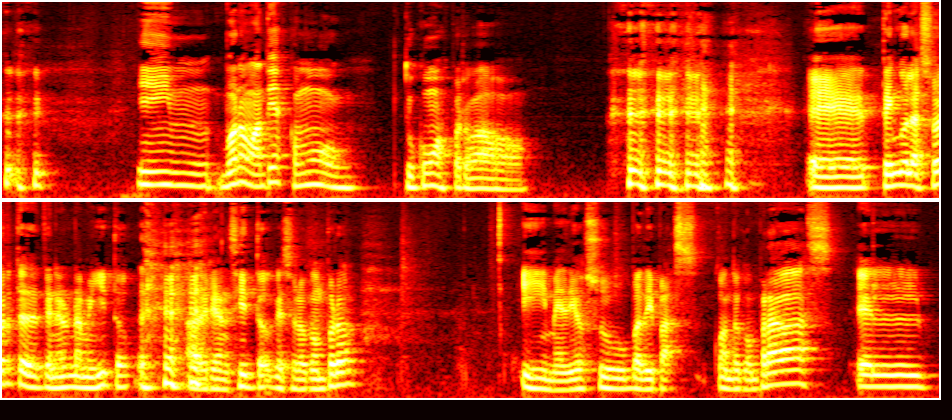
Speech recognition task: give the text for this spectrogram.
y bueno, Matías, ¿cómo, ¿tú cómo has probado? Eh, tengo la suerte de tener un amiguito, Adriancito, que se lo compró y me dio su Buddy Pass. Cuando comprabas el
